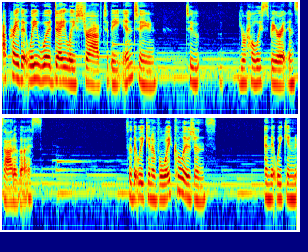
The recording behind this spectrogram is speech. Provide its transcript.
I pray that we would daily strive to be in tune to your Holy Spirit inside of us so that we can avoid collisions and that we can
